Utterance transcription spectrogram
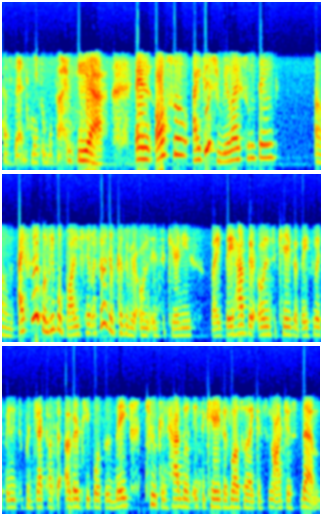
have said multiple times. Yeah, and also I just realized something. Um, I feel like when people body shame, I feel like it's because of their own insecurities. Like they have their own insecurities that they feel like they need to project onto other people, so they too can have those insecurities as well. So like it's not just them.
